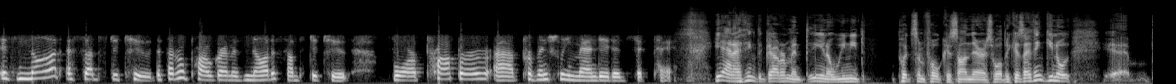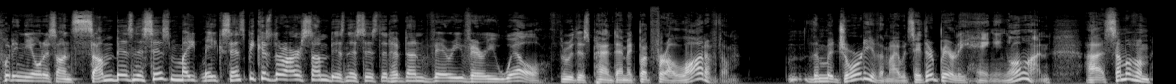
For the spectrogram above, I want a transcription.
it's not a substitute. The federal program is not a substitute for proper uh, provincially mandated sick pay. Yeah, and I think the government, you know, we need to put some focus on there as well because I think you know uh, putting the onus on some businesses might make sense because there are some businesses that have done very very well through this pandemic but for a lot of them the majority of them, I would say, they're barely hanging on. Uh, some of them,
